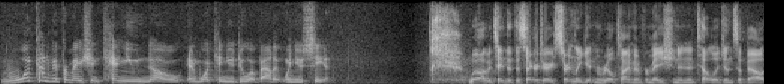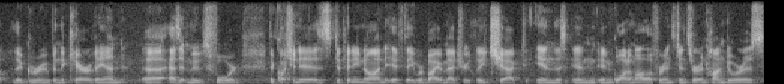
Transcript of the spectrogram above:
What kind of information can you know, and what can you do about it when you see it? Well, I would say that the secretary is certainly getting real time information and intelligence about the group and the caravan uh, as it moves forward. The question is, depending on if they were biometrically checked in the in, in Guatemala, for instance, or in Honduras,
